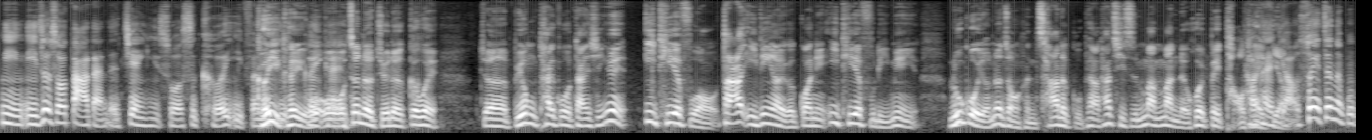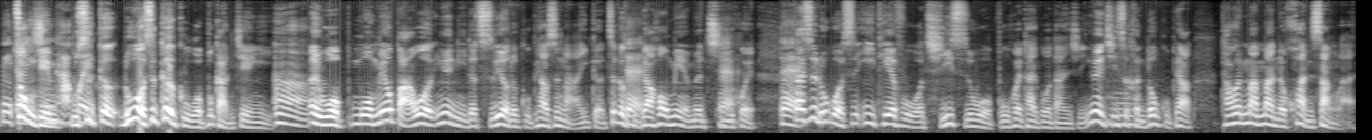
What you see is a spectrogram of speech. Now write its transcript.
你你这时候大胆的建议说是可以分，可以可以，我我我真的觉得各位。呃，不用太过担心，因为 ETF 哦，大家一定要有个观念，ETF 里面。如果有那种很差的股票，它其实慢慢的会被淘汰掉，所以真的不必重点不是个，如果是个股，我不敢建议。嗯，哎，我我没有把握，因为你的持有的股票是哪一个，这个股票后面有没有机会？对。但是如果是 ETF，我其实我不会太过担心，因为其实很多股票它会慢慢的换上来。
